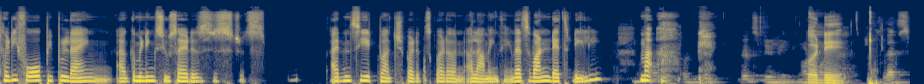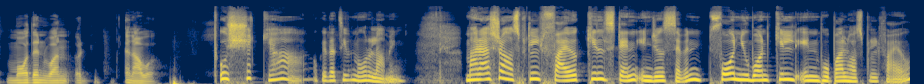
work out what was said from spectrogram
34 people dying, uh, committing suicide is just, it's, I didn't see it much, but it's quite an alarming thing. That's one death daily. Ma- That's daily. Per day. That's more than one a, an hour. Oh shit, yeah. Okay, that's even more alarming. Maharashtra hospital fire kills 10, injures 7. Four newborn killed in Bhopal hospital fire.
